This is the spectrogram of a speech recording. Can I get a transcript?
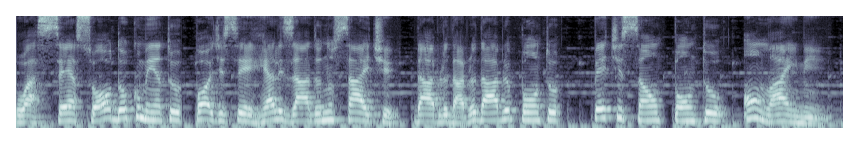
O acesso ao documento pode ser realizado no site www.petição.online.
